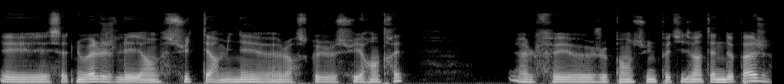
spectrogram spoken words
Et cette nouvelle, je l'ai ensuite terminée euh, lorsque je suis rentré. Elle fait, euh, je pense, une petite vingtaine de pages.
